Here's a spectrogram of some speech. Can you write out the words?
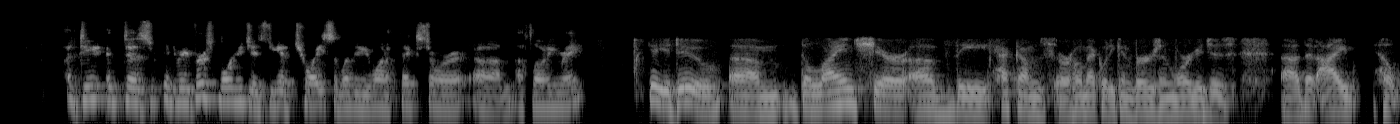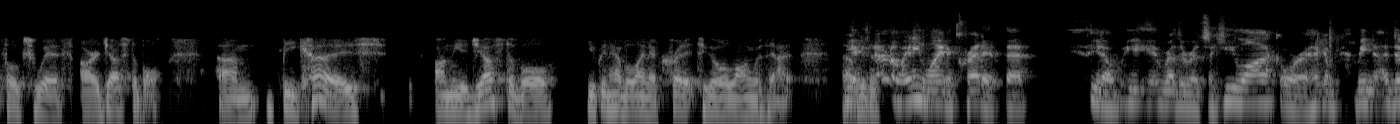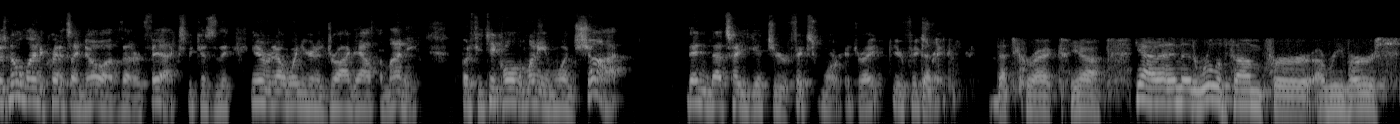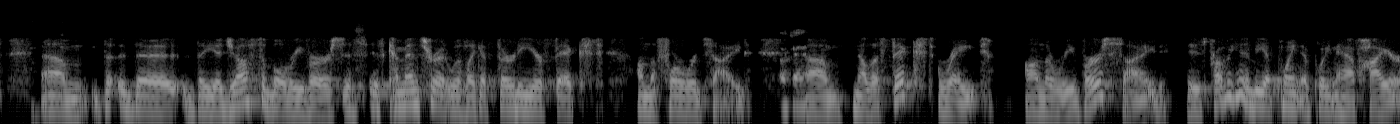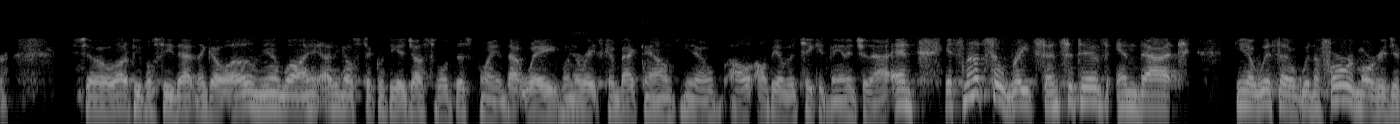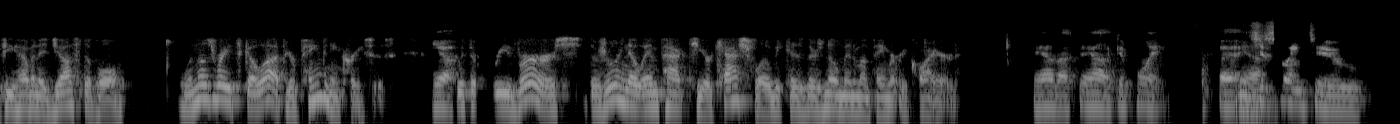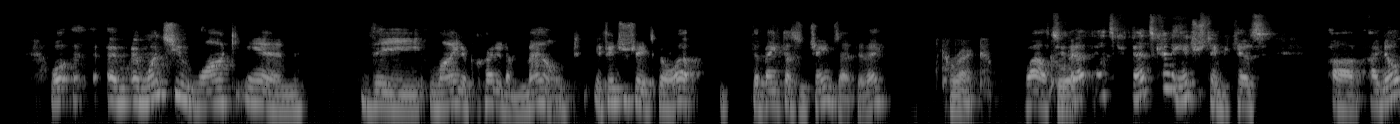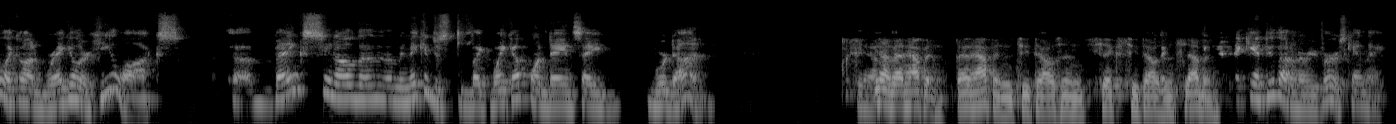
do does in reverse mortgages do you get a choice of whether you want a fixed or um, a floating rate yeah, you do. Um, the lion's share of the HECMs or home equity conversion mortgages uh, that I help folks with are adjustable um, because on the adjustable, you can have a line of credit to go along with that. Uh, yeah, with I don't know any line of credit that, you know, whether it's a HELOC or a HECM. I mean, there's no line of credits I know of that are fixed because you never know when you're going to drag out the money. But if you take all the money in one shot, then that's how you get your fixed mortgage, right? Your fixed that's, rate. That's correct. Yeah, yeah. And the rule of thumb for a reverse, um, the, the the adjustable reverse is is commensurate with like a 30 year fixed on the forward side. Okay. Um, now the fixed rate on the reverse side is probably going to be a point, a point and a half higher. So a lot of people see that and they go, oh yeah, well I, I think I'll stick with the adjustable at this point. That way, when the rates come back down, you know, I'll I'll be able to take advantage of that. And it's not so rate sensitive in that, you know, with a with a forward mortgage, if you have an adjustable, when those rates go up, your payment increases. Yeah. With the reverse, there's really no impact to your cash flow because there's no minimum payment required. Yeah, that yeah, good point. Uh, yeah. It's just going to well, and, and once you lock in the line of credit amount, if interest rates go up, the bank doesn't change that, do they? Correct. Wow, Correct. so that, that's that's kind of interesting because uh, I know, like on regular HELOCs, uh, banks, you know, the, I mean, they can just like wake up one day and say, "We're done." Know? Yeah, that happened. That happened in 2006, 2007. They, they can't do that on a reverse, can they?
